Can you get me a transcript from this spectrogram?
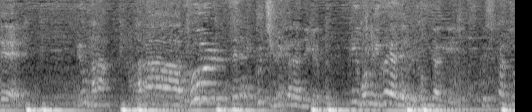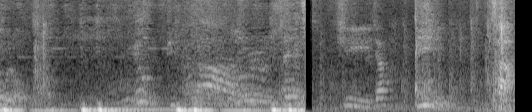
돼. 육, 하나, 하나, 둘, 셋. 그렇지. 그렇게 하는 얘기야. 그게 이거 해야 돼. 그 동작이. 그. 육, 하나, 둘, 셋. 시작. 2, 4,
